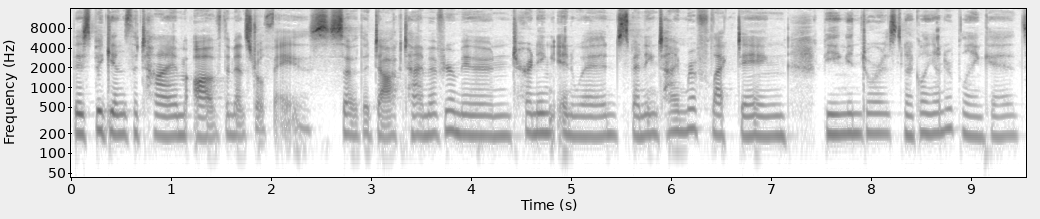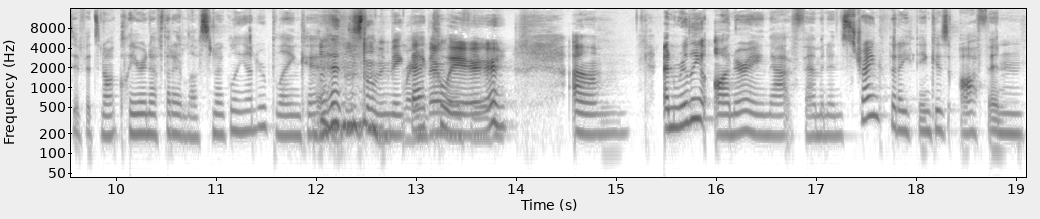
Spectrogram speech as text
this begins the time of the menstrual phase. So, the dark time of your moon, turning inward, spending time reflecting, being indoors, snuggling under blankets. If it's not clear enough that I love snuggling under blankets, let me make right that clear. Um, and really honoring that feminine strength that I think is often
